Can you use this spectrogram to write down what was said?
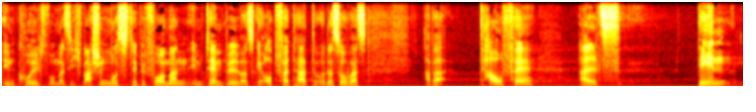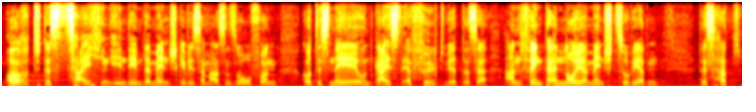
im Kult, wo man sich waschen musste, bevor man im Tempel was geopfert hat oder sowas. Aber Taufe als den Ort, das Zeichen, in dem der Mensch gewissermaßen so von Gottes Nähe und Geist erfüllt wird, dass er anfängt, ein neuer Mensch zu werden, das hat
